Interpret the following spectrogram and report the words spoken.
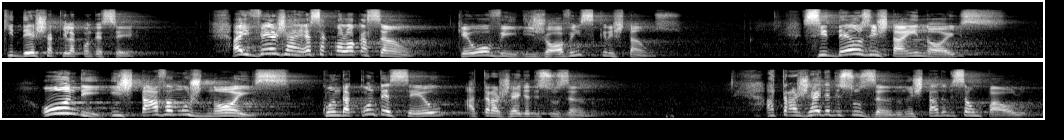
que deixa aquilo acontecer? Aí veja essa colocação que eu ouvi de jovens cristãos. Se Deus está em nós, onde estávamos nós quando aconteceu a tragédia de Suzano? A tragédia de Suzano, no estado de São Paulo,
